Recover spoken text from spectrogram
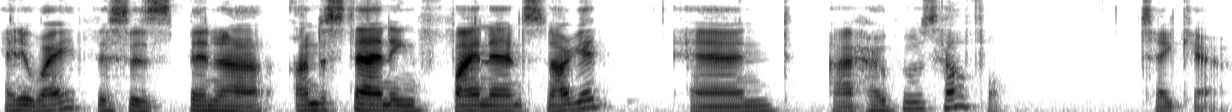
Anyway, this has been a Understanding Finance Nugget, and I hope it was helpful. Take care.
